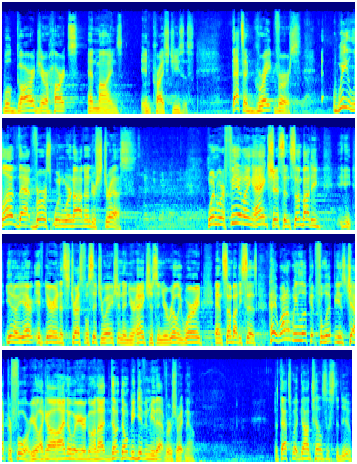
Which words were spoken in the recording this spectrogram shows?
will guard your hearts and minds in Christ Jesus. That's a great verse. We love that verse when we're not under stress. When we're feeling anxious and somebody you know, if you're in a stressful situation and you're anxious and you're really worried, and somebody says, Hey, why don't we look at Philippians chapter 4? You're like, Oh, I know where you're going. I, don't, don't be giving me that verse right now. But that's what God tells us to do.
